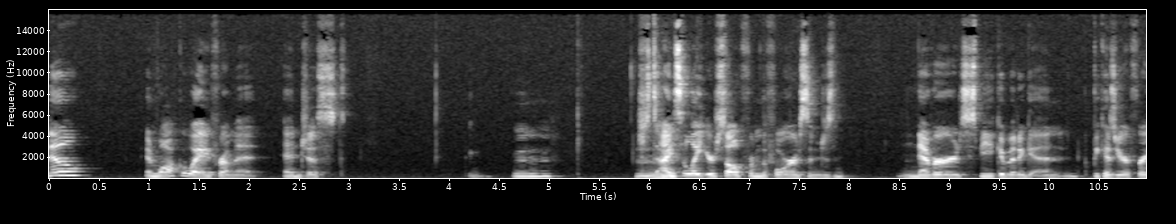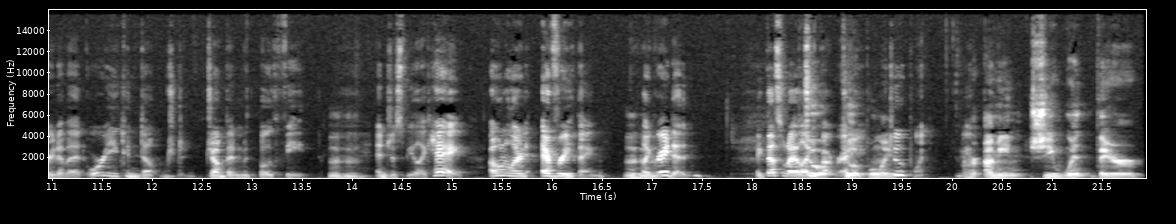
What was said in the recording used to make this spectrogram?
no and walk away from it and just mm, just Mm-hmm. isolate yourself from the force and just never speak of it again because you're afraid of it, or you can dump, j- jump in with both feet mm-hmm. and just be like, "Hey, I want to learn everything," like Rey did. Like that's what I like To a- about Rey. to a point. To a point. her, i mean she went there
